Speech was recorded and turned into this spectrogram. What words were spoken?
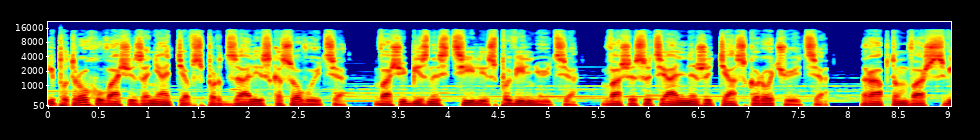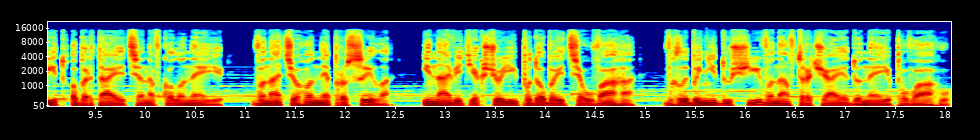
І потроху ваші заняття в спортзалі скасовуються, ваші бізнес-цілі сповільнюються, ваше соціальне життя скорочується. Раптом ваш світ обертається навколо неї. Вона цього не просила, і навіть якщо їй подобається увага, в глибині душі вона втрачає до неї повагу.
